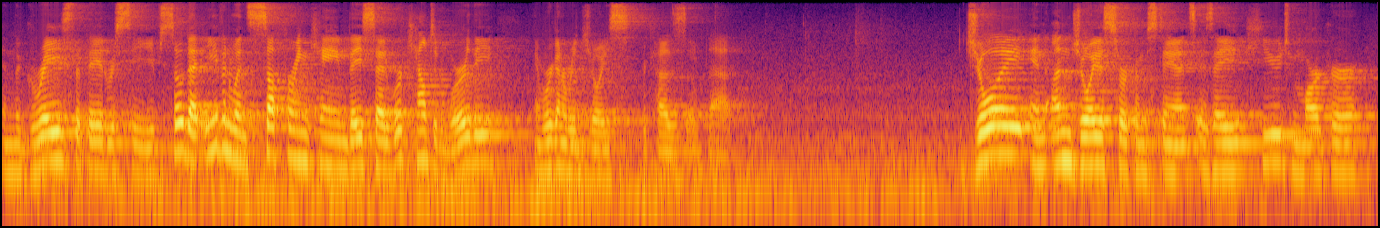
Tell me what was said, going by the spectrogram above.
in the grace that they had received, so that even when suffering came, they said, We're counted worthy and we're going to rejoice because of that. Joy in unjoyous circumstance is a huge marker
